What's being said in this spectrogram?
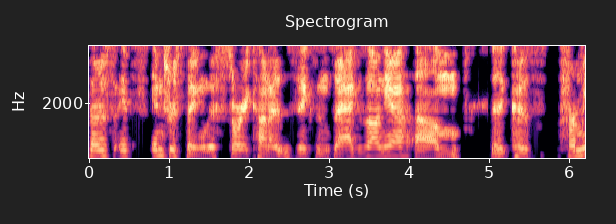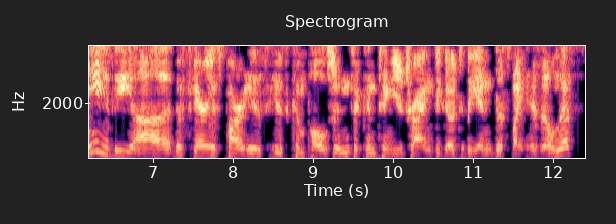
there's. It's interesting. This story kind of zigs and zags on you. Um, because for me, the uh, the scariest part is his compulsion to continue trying to go to the inn despite his illness.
